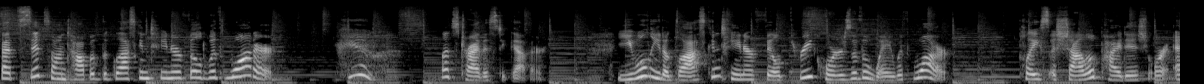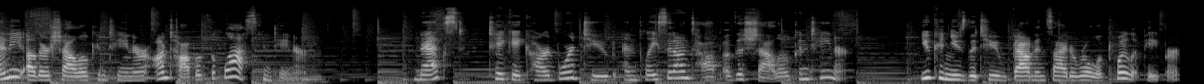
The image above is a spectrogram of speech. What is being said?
that sits on top of the glass container filled with water? Phew, let's try this together. You will need a glass container filled three quarters of the way with water. Place a shallow pie dish or any other shallow container on top of the glass container. Next, take a cardboard tube and place it on top of the shallow container. You can use the tube found inside a roll of toilet paper.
